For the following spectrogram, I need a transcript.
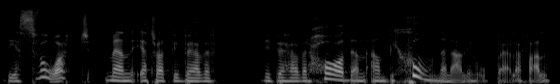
det är svårt, men jag tror att vi behöver, vi behöver ha den ambitionen allihopa i alla fall.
